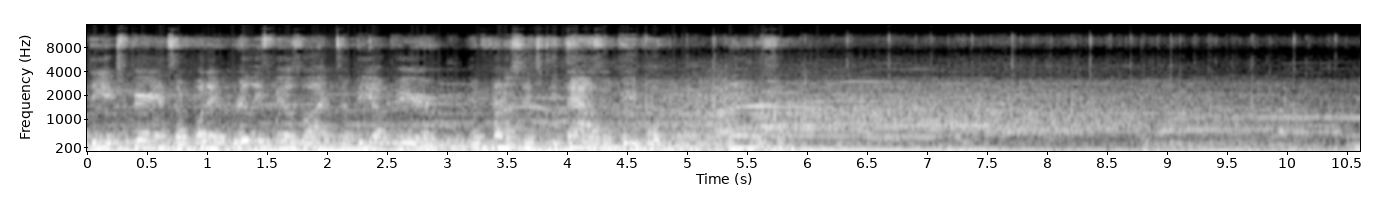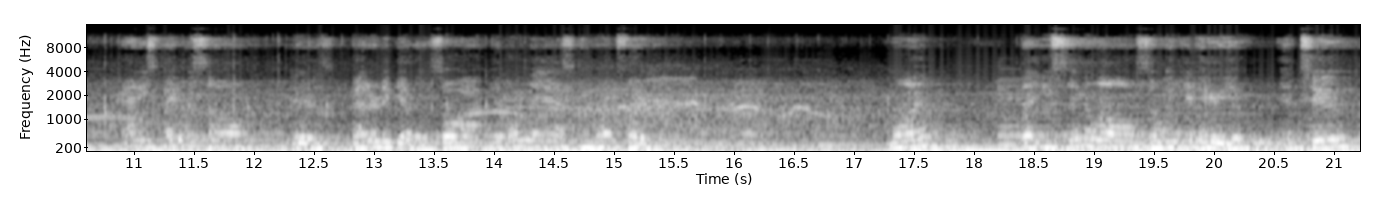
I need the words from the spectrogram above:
the experience of what it really feels like to be up here in front of 60,000 people. Addie's favorite song is Better Together. So I can only ask you one favor. One, that you sing along so we can hear you. And two,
